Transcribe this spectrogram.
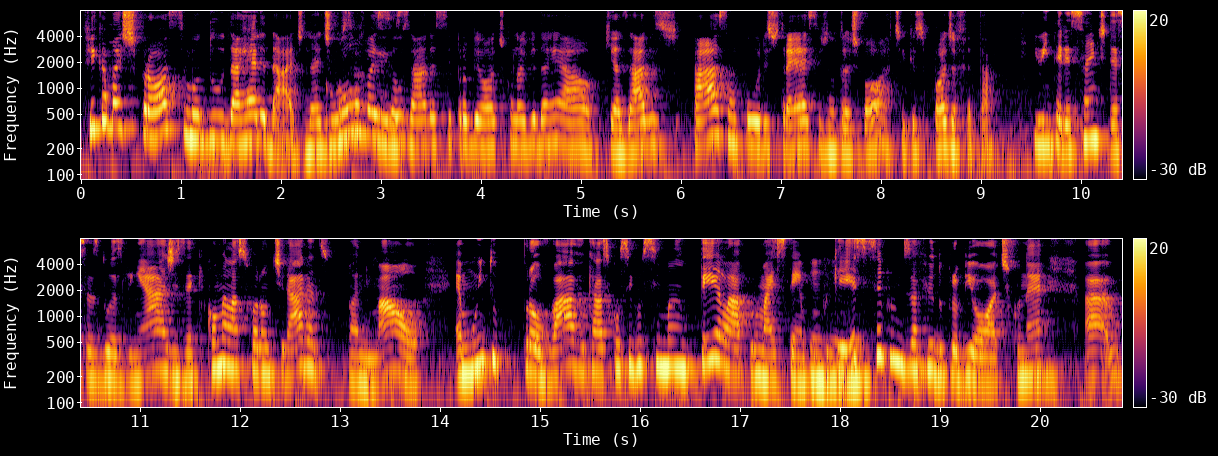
fica mais próximo do, da realidade, né? De Com como vai ser certeza. usado esse probiótico na vida real. Que as aves passam por estresses no transporte e que isso pode afetar. E o interessante dessas duas linhagens é que, como elas foram tiradas do animal, é muito provável que elas consigam se manter lá por mais tempo. Porque esse é sempre um desafio do probiótico, né? Ah,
